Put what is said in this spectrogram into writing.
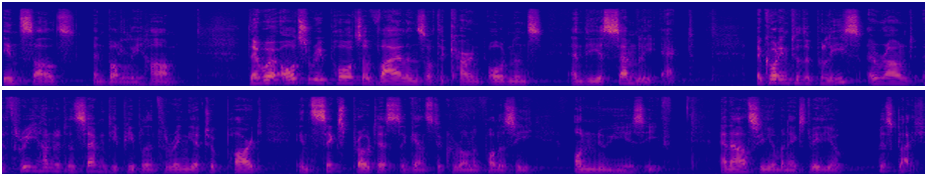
insults, and bodily harm. There were also reports of violence of the current ordinance and the Assembly Act. According to the police, around 370 people in Thuringia took part in six protests against the corona policy on New Year's Eve. And I'll see you in my next video. Bis gleich.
